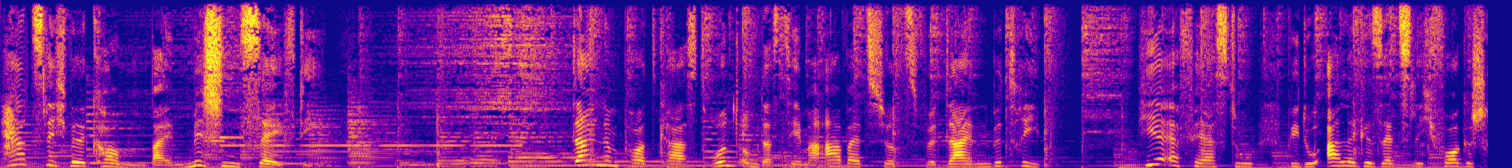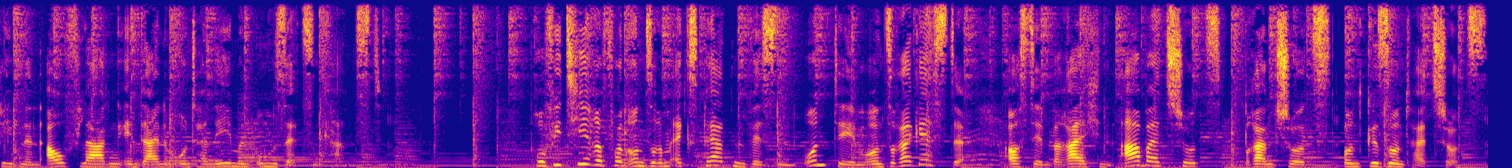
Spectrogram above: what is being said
Herzlich willkommen bei Mission Safety, deinem Podcast rund um das Thema Arbeitsschutz für deinen Betrieb. Hier erfährst du, wie du alle gesetzlich vorgeschriebenen Auflagen in deinem Unternehmen umsetzen kannst. Profitiere von unserem Expertenwissen und dem unserer Gäste aus den Bereichen Arbeitsschutz, Brandschutz und Gesundheitsschutz.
